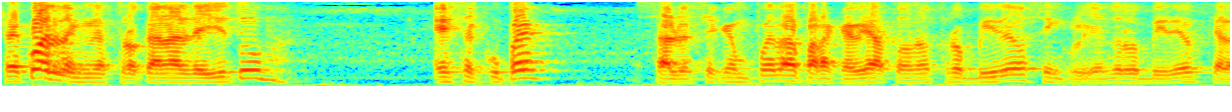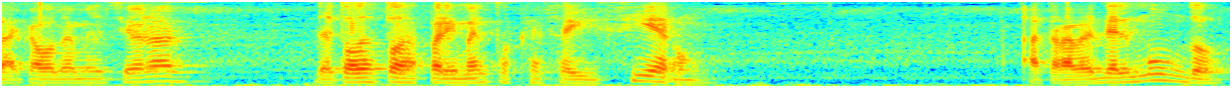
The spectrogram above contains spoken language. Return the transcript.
Recuerden nuestro canal de YouTube, SQP, sálvese quien pueda para que vea todos nuestros videos, incluyendo los videos que le acabo de mencionar de todos estos experimentos que se hicieron a través del mundo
